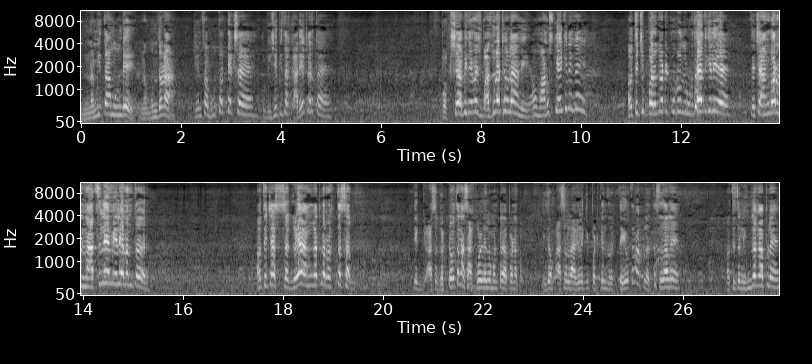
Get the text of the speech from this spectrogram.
नमिता मुंडे मुंदडा यांचा भूताध्यक्ष आहे. तो बीजेपीचा कार्यकर्ता आहे. पक्ष अभिनिवेश बाजूला ठेवलाय आम्ही. अहो माणूस की आहे की नाही काही? अहो त्याची बरगडी तुटून हृदयात गेली आहे. त्याच्या अंगावर नाचले मेल्यानंतर. अहो त्याच्या सगळ्या अंगातलं रक्त सा ते असं घट्ट होतं ना साकळलेलं म्हणतो आपण एकदम असं लागलं की पटकन रक्त हे होतं ना आपलं. तसं झालंय. अहो त्याचं लिंग कापलंय.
